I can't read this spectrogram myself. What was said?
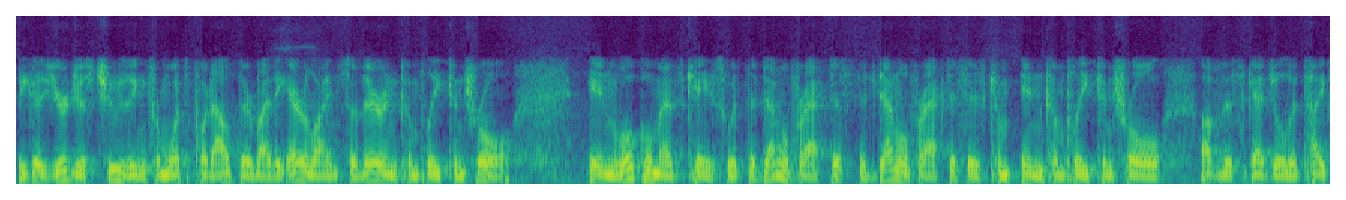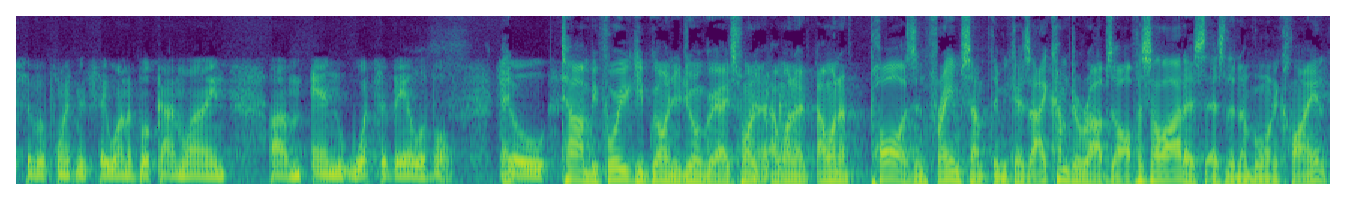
because you're just choosing from what's put out there by the airline. So they're in complete control in LocalMed's case with the dental practice, the dental practice is com- in complete control of the schedule, the types of appointments they want to book online, um, and what's available. So, and Tom, before you keep going, you're doing great. I just want to, I want to, I want to pause and frame something because I come to Rob's office a lot as, as the number one client,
